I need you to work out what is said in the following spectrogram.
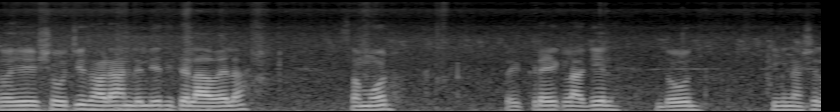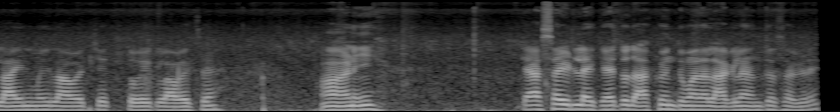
सो हे शोची झाडं आणलेली आहेत तिथे लावायला. समोर. तर इकडे एक लागेल दोन तीन असे लाईनमध्ये लावायचे आहेत तो एक लावायचा आहे. आणि त्या साईडला एक आहे तो दाखवेन तुम्हाला लागल्यानंतर सगळे.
